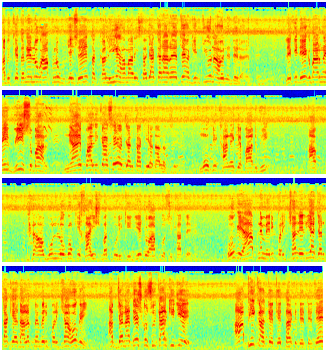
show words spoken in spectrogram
अभी कितने लोग आप लोग जैसे तक कल ही हमारी सजा करा रहे थे और गिनतियों ना होने दे रहे थे। लेकिन एक बार नहीं, बीस बार न्यायपालिका से और जनता की अदालत से। मुँह की खाने के बाद भी आप, अब उन लोगों की ख्वाहिश मत पूरी कीजिए जो आपको सिखाते हैं। हो गया, आपने मेरी परीक्षा ले लिया, जनता की अदालत में मेरी परीक्षा हो गई। अब जनादेश को स्वीकार कीजिए। आप ही कहते थे, तर्क देते थे,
